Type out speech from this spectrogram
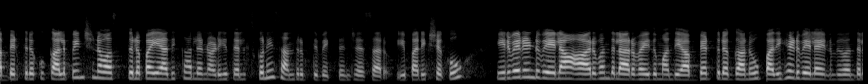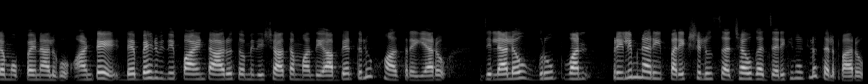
అభ్యర్థులకు కల్పించిన వసతులపై అధికారులను అడిగి తెలుసుకుని సంతృప్తి వ్యక్తం చేశారు. ఈ పరీక్షకు ఇరవై రెండు వేల ఆరు వందల అరవై ఐదు మంది అభ్యర్థులకు గాను పదిహేడు వేల ఎనిమిది వందల ముప్పై నాలుగు అంటే డెబ్బై ఎనిమిది పాయింట్ ఆరు తొమ్మిది శాతం మంది అభ్యర్థులు హాజరయ్యారు. జిల్లాలో గ్రూప్ వన్ ప్రిలిమినరీ పరీక్షలు సజావుగా జరిగినట్లు తెలిపారు.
